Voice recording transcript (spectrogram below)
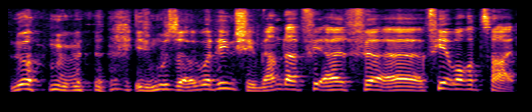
Nur, ich muss da irgendwas hinschicken. Wir haben da für, äh, für äh, vier Wochen Zeit.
